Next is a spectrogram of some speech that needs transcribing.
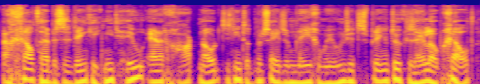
dat geld hebben ze denk ik niet heel erg hard nodig. Het is niet dat Mercedes om 9 miljoen zit te springen. Natuurlijk is een hele hoop geld.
